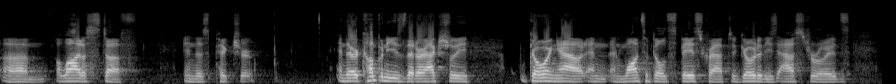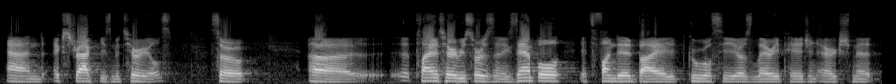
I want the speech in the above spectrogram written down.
um, a lot of stuff in this picture. And there are companies that are actually going out and, and want to build spacecraft to go to these asteroids and extract these materials. So uh, Planetary Resources is an example. It's funded by Google CEOs Larry Page and Eric Schmidt.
